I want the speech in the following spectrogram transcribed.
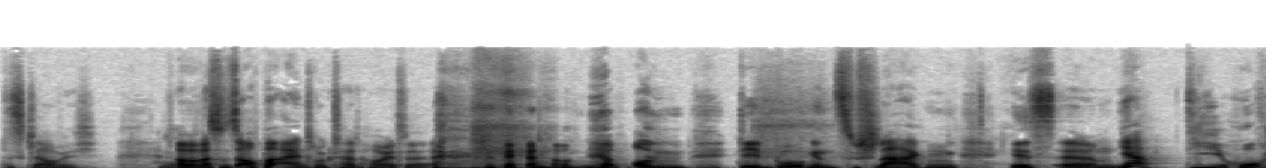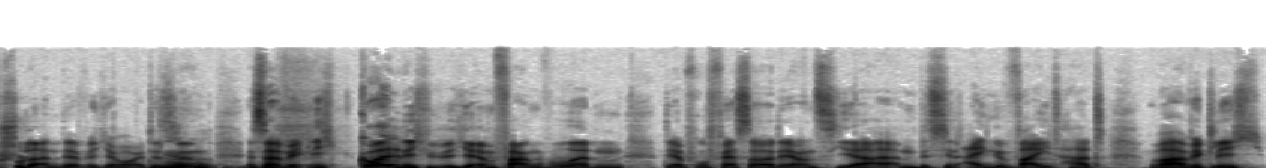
das glaube ich. Ja. Aber was uns auch beeindruckt hat heute, um den Bogen zu schlagen, ist, ähm, ja, die Hochschule, an der wir hier heute Ja. sind. Es war wirklich goldig, wie wir hier empfangen wurden. Der Professor, der uns hier ein bisschen eingeweiht hat, war wirklich,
